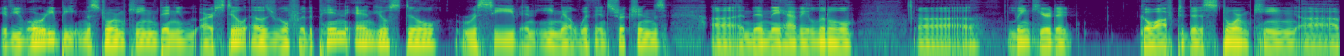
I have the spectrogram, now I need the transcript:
If you've already beaten the Storm King, then you are still eligible for the pin and you'll still receive an email with instructions. Uh, and then they have a little uh, link here to go off to the Storm King uh,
